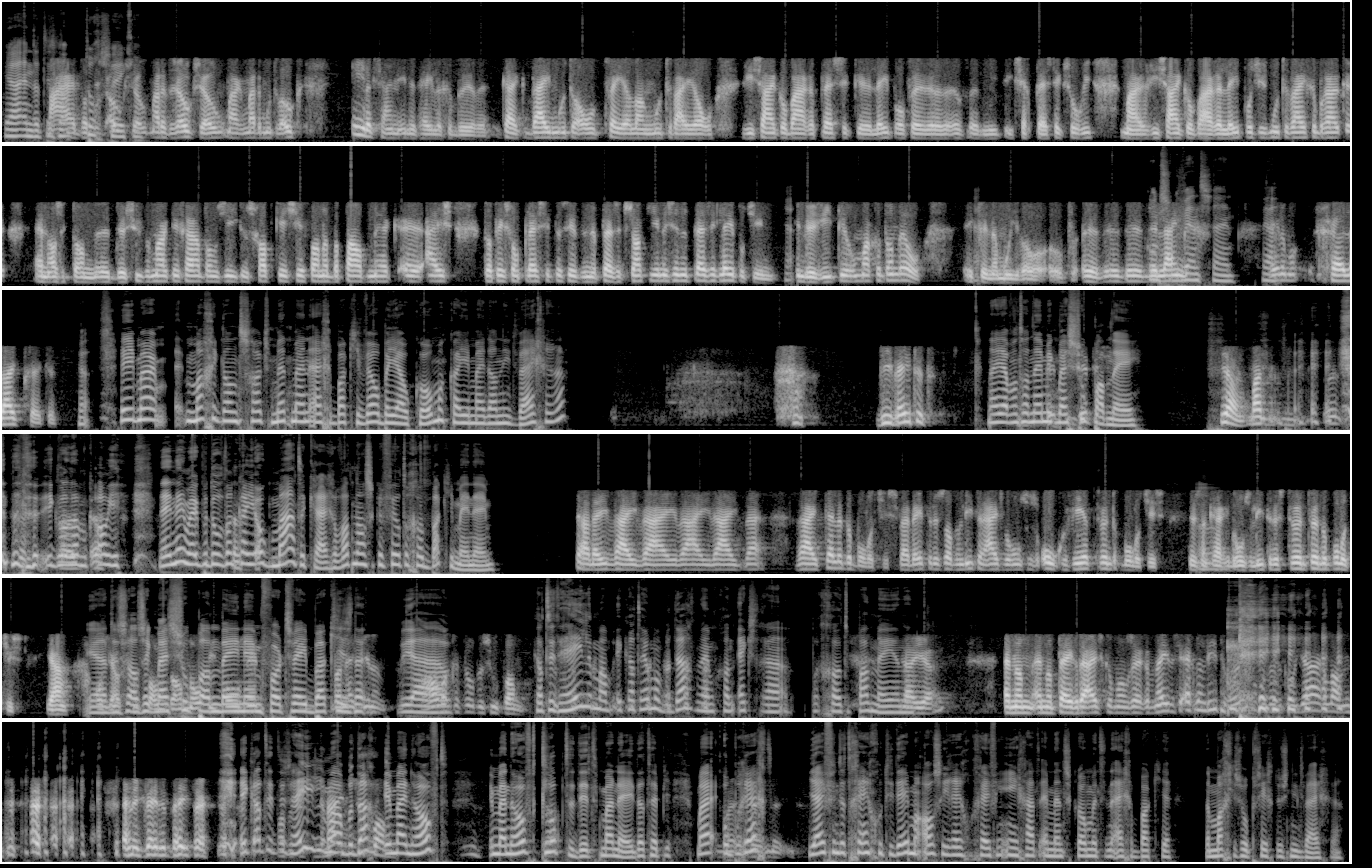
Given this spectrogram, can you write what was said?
Ja, en dat is maar dat toch is zeker. ook zo. Maar dat is ook zo. Maar, maar dan moeten we ook eerlijk zijn in het hele gebeuren. Kijk, wij moeten al twee jaar lang moeten wij al recyclebare plastic uh, lepel, of, uh, of niet, ik zeg plastic, sorry, maar recyclebare lepeltjes moeten wij gebruiken. En als ik dan de supermarkt in ga, dan zie ik een schatkistje van een bepaald merk ijs. Dat is van plastic, er zit in een plastic zakje en er zit een plastic lepeltje in. Ja. In de retail mag het dan wel. Ik ja. vind dan moet je wel op de, de, de lijn zijn. Ja. helemaal gelijk trekken. Ja. Hey, maar mag ik dan straks met mijn eigen bakje wel bij jou komen? Kan je mij dan niet weigeren? Wie weet het? Nou ja, want dan neem ik mijn soeppan mee. Ja, maar... ik wil namelijk... Oh, je... Nee, nee, maar ik bedoel, dan kan je ook maten krijgen. Wat nou als ik een veel te groot bakje meeneem? Ja, nee, wij, wij, wij, wij, wij, tellen de bolletjes. Wij weten dus dat een liter ijs bij ons is ongeveer 20 bolletjes. Dus dan oh. krijg je bij onze liter is 22 bolletjes. Ja, ja dus als ik mijn soeppan meeneem voor twee bakjes... Dan, dan ja. gevulde soeppan. Ik had dit helemaal, ik had helemaal bedacht, dan neem ik gewoon extra grote pan mee. En dan... ja, ja. En dan, en dan tegen de ijskomman zeggen, nee, dat is echt een liter hoor. Dat jarenlang. en ik weet het beter. Ik had dit dus helemaal bedacht. In mijn hoofd, in mijn hoofd klopte dit, maar nee, dat heb je. Maar oprecht, nee, nee, nee. jij vindt het geen goed idee, maar als die regelgeving ingaat en mensen komen met een eigen bakje, dan mag je ze op zich dus niet weigeren.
